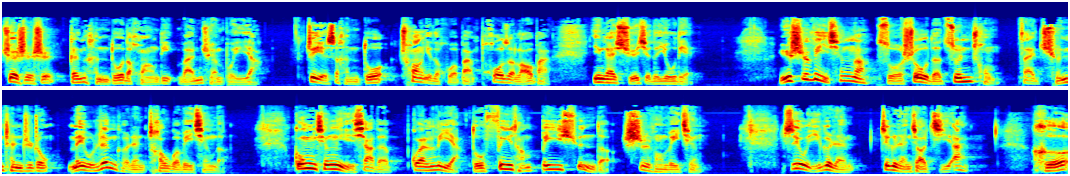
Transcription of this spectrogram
确实是跟很多的皇帝完全不一样。这也是很多创业的伙伴或者老板应该学习的优点。于是卫青呢所受的尊崇，在群臣之中没有任何人超过卫青的。公卿以下的官吏啊都非常卑逊的侍奉卫青，只有一个人，这个人叫吉安，和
